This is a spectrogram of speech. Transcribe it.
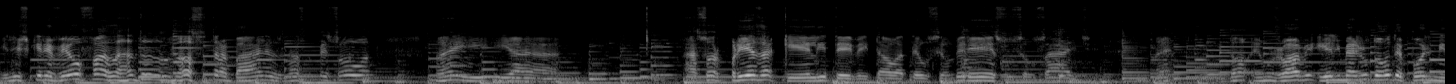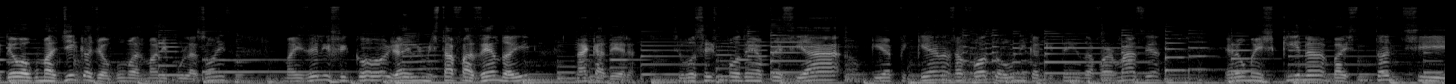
Ele escreveu falando do nosso trabalho, da nossa pessoa, né? e, e a, a surpresa que ele teve. Então, até o seu endereço, o seu site, né? Então, é um jovem, ele me ajudou depois, me deu algumas dicas de algumas manipulações, mas ele ficou, já ele me está fazendo aí na cadeira. Se vocês podem apreciar, que é pequena essa foto, a única que tenho da farmácia, era uma esquina bastante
